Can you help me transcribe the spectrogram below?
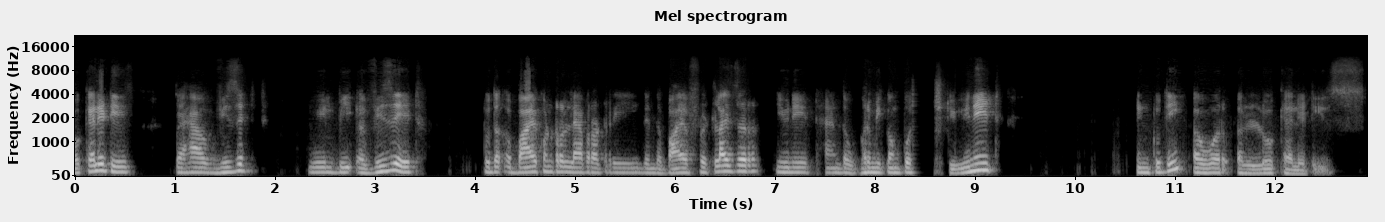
localities, we have visit will be a visit to the biocontrol laboratory, then the biofertilizer unit and the vermicompost unit into the our localities.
